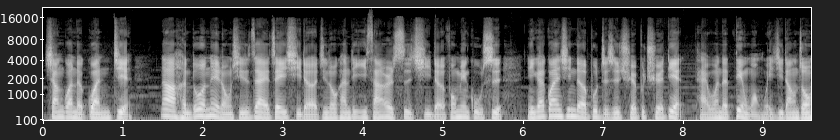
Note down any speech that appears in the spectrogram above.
相关的关键。那很多的内容，其实，在这一期的《金周刊》第一三二四期的封面故事，你应该关心的不只是缺不缺电，台湾的电网危机当中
